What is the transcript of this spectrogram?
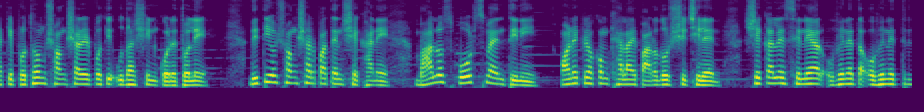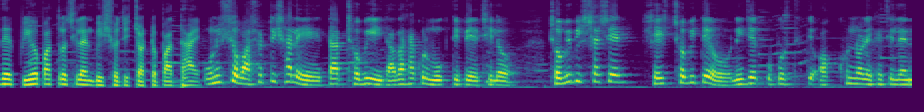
তাকে প্রথম সংসারের প্রতি উদাসীন করে তোলে। দ্বিতীয় সংসার পাতেন সেখানে। ভালো স্পোর্টসম্যান তিনি। অনেক রকম খেলায় পারদর্শী ছিলেন। সেকালে সিনিয়র অভিনেতা অভিনেত্রীদের প্রিয় পাত্র ছিলেন বিশ্বজিৎ চট্টোপাধ্যায়। উনিশশো বাষট্টি সালে তার ছবি দাদা ঠাকুর মুক্তি পেয়েছিল। ছবি বিশ্বাসের শেষ ছবিতেও নিজের উপস্থিতি অক্ষুণ্ণ রেখেছিলেন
